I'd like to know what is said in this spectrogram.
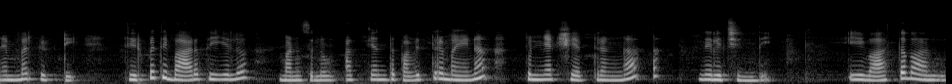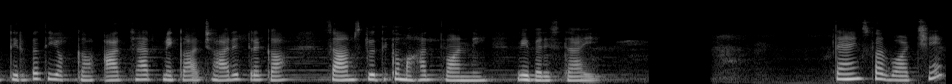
నెంబర్ ఫిఫ్టీ. తిరుపతి భారతీయుల మనసులో అత్యంత పవిత్రమైన పుణ్యక్షేత్రంగా నిలిచింది. ఈ వాస్తవాలు తిరుపతి యొక్క ఆధ్యాత్మిక చారిత్రక సాంస్కృతిక మహత్వాన్ని వివరిస్తాయి. Thanks for watching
